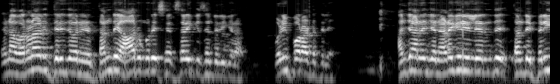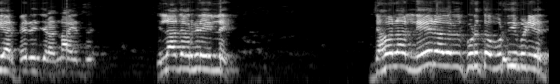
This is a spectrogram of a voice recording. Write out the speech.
ஏன்னா வரலாறு தெரிந்தவர் என் தந்தை ஆறு முறை சிறைக்கு சென்றிருக்கிறார். மொழி போராட்டத்திலே. அஞ்சானஞ்ச நடிகரிலிருந்து தந்தை பெரியார் பேரறிஞர் அண்ணா என்று இல்லாதவர்களே இல்லை. ஜவஹர்லால் நேரு அவர்கள் கொடுத்த உறுதிமொழி அது.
